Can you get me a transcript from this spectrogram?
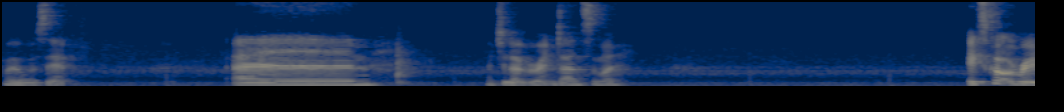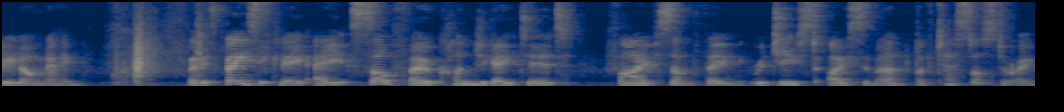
Where was it? Um, I did have it written down somewhere. It's got a really long name, but it's basically a sulfo conjugated five something reduced isomer of testosterone.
